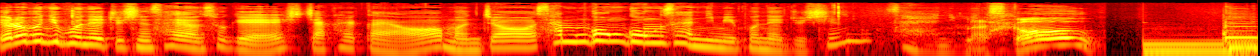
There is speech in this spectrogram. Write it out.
여러분이 보내주신 사연 소개 시작할까요? 먼저 3004님이 보내주신 사연입니다. Let's go.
